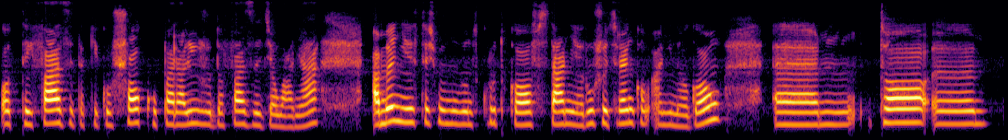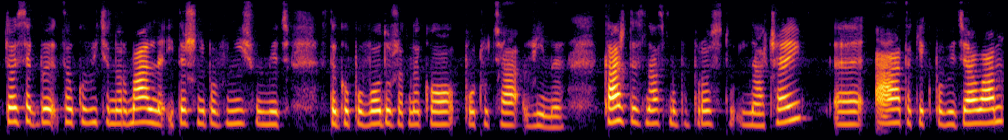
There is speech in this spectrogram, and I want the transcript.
od tej fazy takiego szoku, paraliżu do fazy działania, a my nie jesteśmy, mówiąc krótko, w stanie ruszyć ręką ani nogą, to, to jest jakby całkowicie normalne i też nie powinniśmy mieć z tego powodu żadnego poczucia winy. Każdy z nas ma po prostu inaczej. E, a tak jak powiedziałam,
